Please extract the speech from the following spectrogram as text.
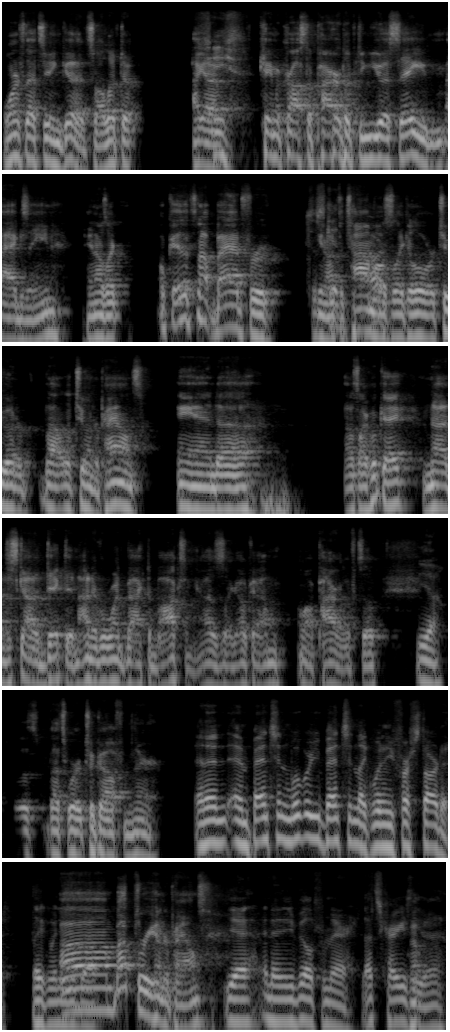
wonder if that's even good. So I lifted, I got Jeez. came across the Powerlifting USA magazine and I was like, okay, that's not bad for, Just you know, at the time I was like a little over 200, about 200 pounds. And, uh, I was like, okay. And I just got addicted and I never went back to boxing. I was like, okay, I'm, I'm a powerlift. So yeah. That's, that's where it took off from there. And then and benching, what were you benching like when you first started? Like when you Um, about 300 pounds. yeah, and then you build from there. That's crazy, Yep. man.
